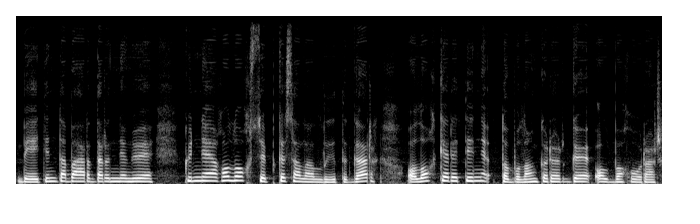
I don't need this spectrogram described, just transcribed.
бәйтин табардарын нөңө күннәғы олох сөпкө салаллыытыгар олох керетин тобулан көрөргө олбахурар.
